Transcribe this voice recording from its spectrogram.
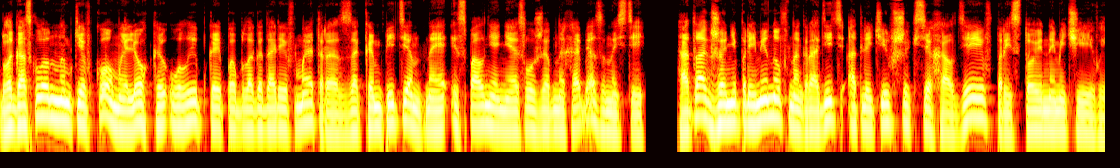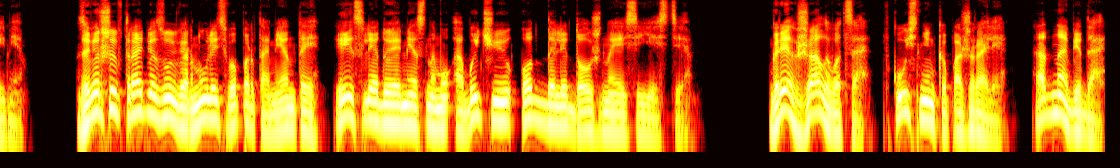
благосклонным кивком и легкой улыбкой поблагодарив мэтра за компетентное исполнение служебных обязанностей, а также не приминув наградить отличившихся халдеев пристойными чаевыми. Завершив трапезу, вернулись в апартаменты и, следуя местному обычаю, отдали должное сиесте. Грех жаловаться, вкусненько пожрали. Одна беда.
